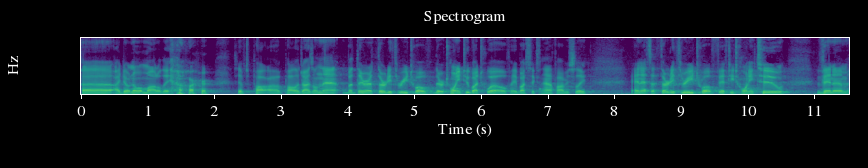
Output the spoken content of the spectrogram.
uh, I don't know what model they are. You have to uh, apologize on that. But they're a 33, 12, they're 22 by 12, 8 by 6.5 obviously. And it's a 33, 12, 50, 22. Venom,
